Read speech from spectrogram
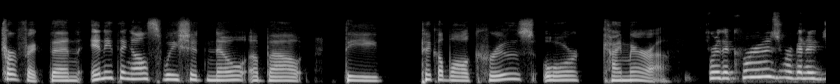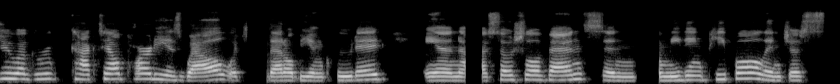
Perfect. Then anything else we should know about the pickleball cruise or Kymera? For the cruise, we're going to do a group cocktail party as well, which that'll be included and uh, social events and meeting people and just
